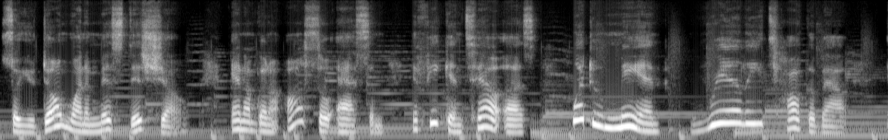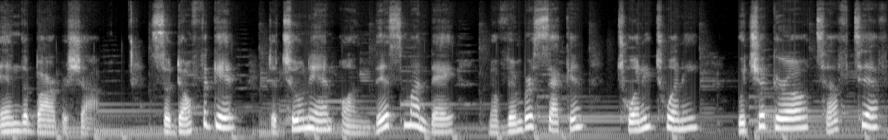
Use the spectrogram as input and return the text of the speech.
So you don't want to miss this show. And I'm going to also ask him if he can tell us what do men really talk about in the barbershop. So don't forget to tune in on this Monday, November 2nd, 2020, with your girl Tuff Tiff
